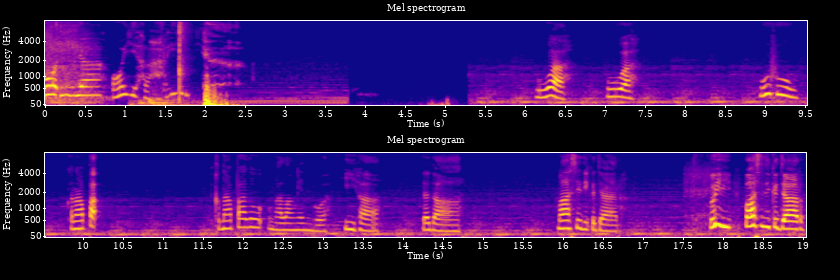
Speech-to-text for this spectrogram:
oh iya, oh iya lari. Wah, wah. Wuhu, kenapa? Kenapa lu ngalangin gua? Iha, dadah. Masih dikejar. Wih, masih dikejar.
